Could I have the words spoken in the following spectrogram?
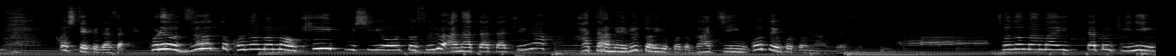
ふーっとしてください。これをずっとこのままをキープしようとするあなたたちが固めるということ、ガチンコということなんです。そのまま行った時に、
